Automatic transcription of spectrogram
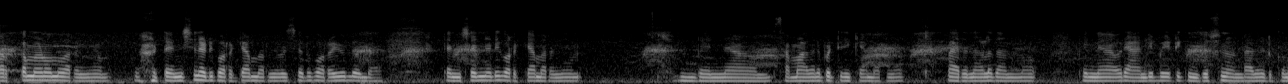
ഉറക്കം വേണമെന്ന് പറഞ്ഞു. ടെൻഷൻ അടി കുറയ്ക്കാൻ പറഞ്ഞു. പക്ഷെ അത് കുറയില്ലല്ലോ ടെൻഷൻ അടി കുറയ്ക്കാൻ പറഞ്ഞു. പിന്നെ സമാധാനപ്പെട്ടിരിക്കാൻ പറഞ്ഞു. മരുന്നുകൾ തന്നു. പിന്നെ ഒരു ആന്റിബയോട്ടിക് ഇഞ്ചക്ഷൻ ഉണ്ട്. അതെടുക്കുന്നു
